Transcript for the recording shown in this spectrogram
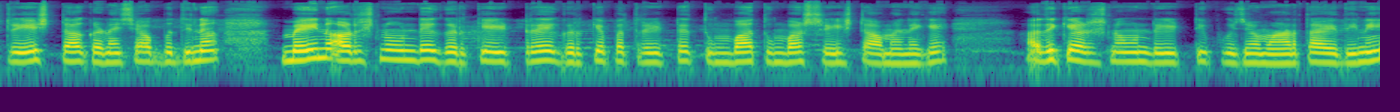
ಶ್ರೇಷ್ಠ ಗಣೇಶ ಹಬ್ಬದ ದಿನ. ಮೇಯ್ನ್ ಅರಿಶಿನ ಉಂಡೆ ಗಡಿಕೆ ಇಟ್ಟರೆ ಗಡಿಕೆ ಪತ್ರ ಇಟ್ಟರೆ ತುಂಬ ತುಂಬ ಶ್ರೇಷ್ಠ ಆ ಮನೆಗೆ. ಅದಕ್ಕೆ ಅರಿಶಿನ ಉಂಡೆ ಇಟ್ಟು ಪೂಜೆ ಮಾಡ್ತಾ ಇದ್ದೀನಿ.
